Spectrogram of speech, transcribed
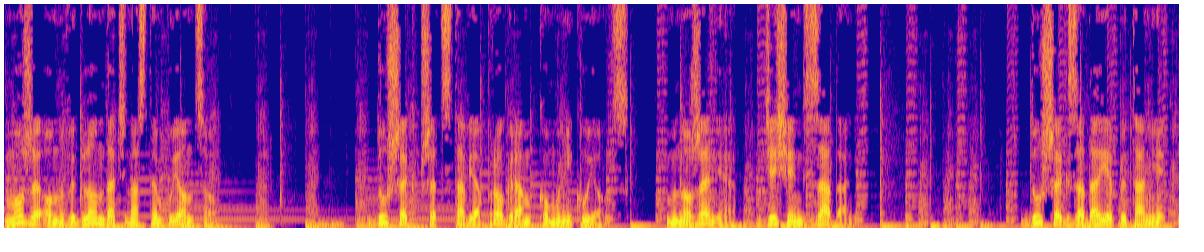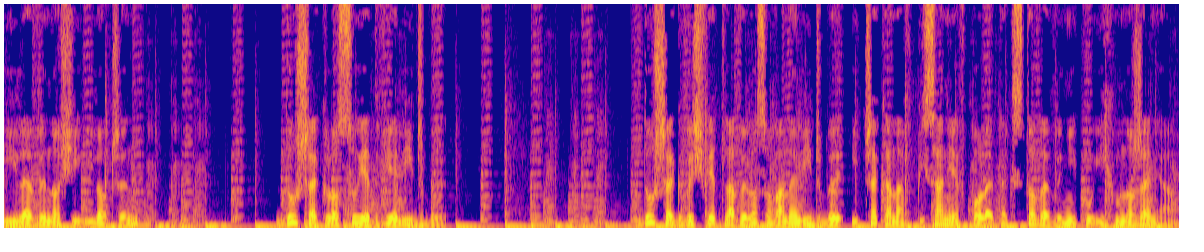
Może on wyglądać następująco. Duszek przedstawia program komunikując. Mnożenie. 10 zadań. Duszek zadaje pytanie, ile wynosi iloczyn? Duszek losuje dwie liczby. Duszek wyświetla wylosowane liczby i czeka na wpisanie w pole tekstowe wyniku ich mnożenia.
